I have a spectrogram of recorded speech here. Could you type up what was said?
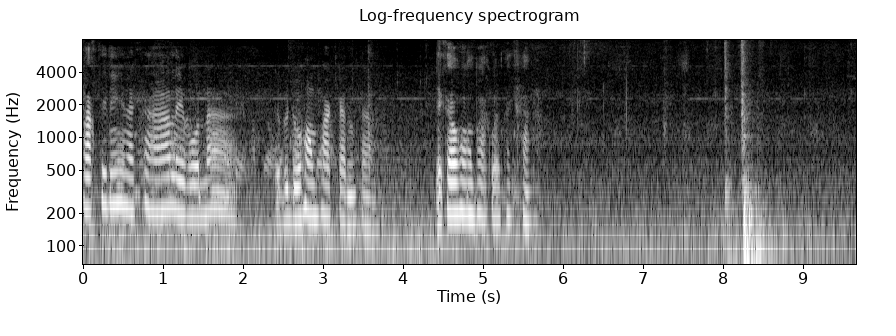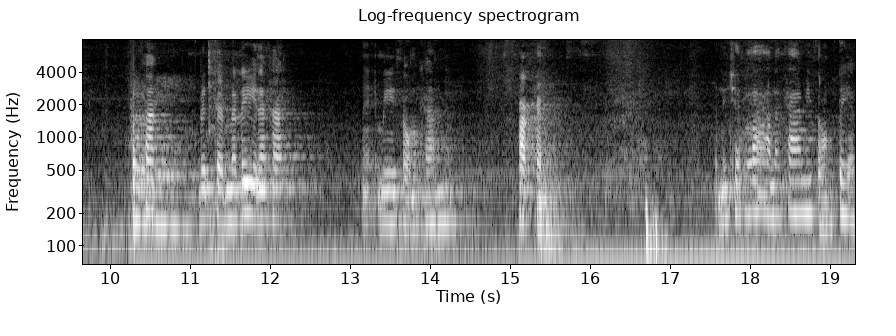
พักที่นี่นะคะเลโวน่าเดี๋ยวไปดูห้องพักกันค่ะ เดี๋ยวเข้าห้องพักแล้วนะคะ พักเป็นแฟมิลี่นะคะเนี่ยมีสองชั้นพักกัน อันนี้ชั้นล่างนะคะ มีสองเตียง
